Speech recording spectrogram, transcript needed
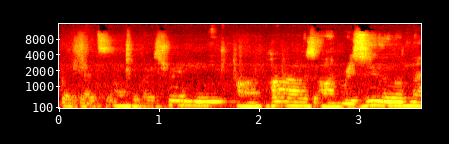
But that's on device ready, on pause, on resume.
